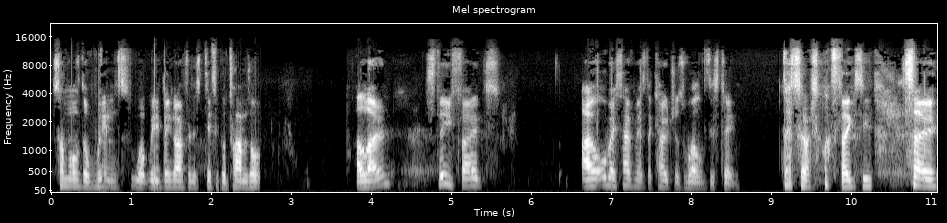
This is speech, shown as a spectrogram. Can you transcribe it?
some of the wins what we've been going through this difficult time is all alone. Steve Folkes, I almost have him as the coach as well of this team. That's how much I think he. So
